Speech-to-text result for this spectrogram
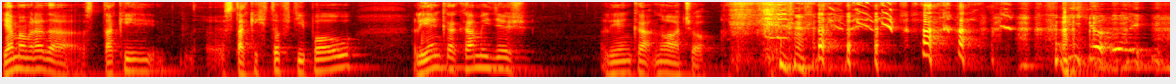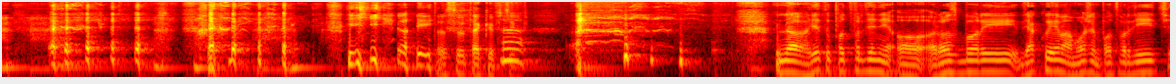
ja mám rada z, taký, z takýchto vtipov. Lienka, kam ideš? Lienka, no a čo? to sú také vtipy. No, je tu potvrdenie o rozbory. Ďakujem a môžem potvrdiť, e,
